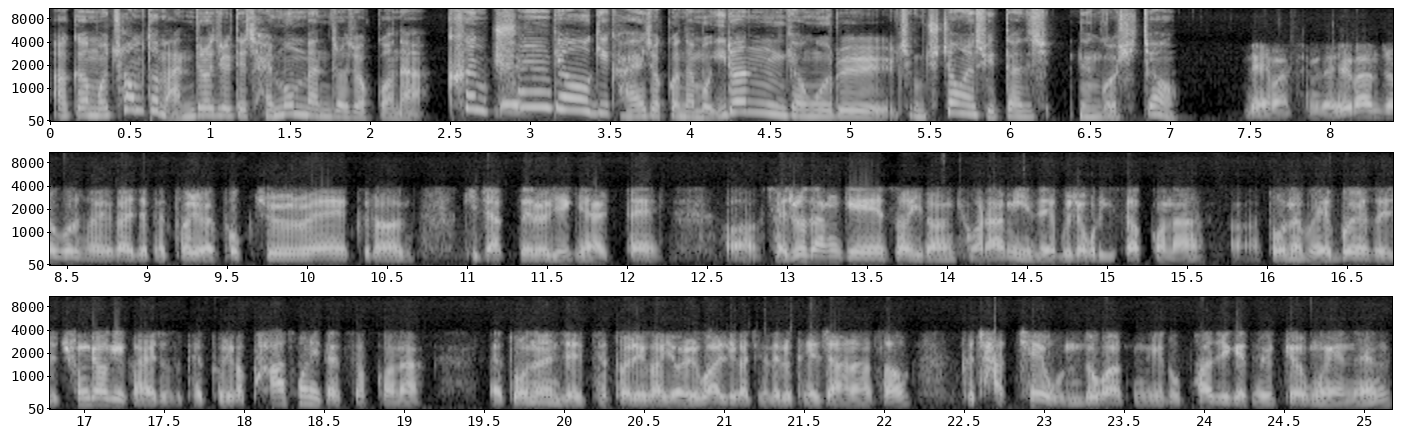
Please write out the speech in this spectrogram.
아까 뭐 처음부터 만들어질 때 잘못 만들어졌거나 큰 네. 충격이 네. 가해졌거나 뭐 이런 경우를 지금 추정할 수 있다는 것이죠. 네, 맞습니다. 일반적으로 저희가 이제 배터리 열폭주의 그런 기작들을 얘기할 때, 어, 제조 단계에서 이런 결함이 내부적으로 있었거나, 어, 또는 외부에서 이제 충격이 가해져서 배터리가 파손이 됐었거나, 또는 이제 배터리가 열 관리가 제대로 되지 않아서 그 자체의 온도가 굉장히 높아지게 될 경우에는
